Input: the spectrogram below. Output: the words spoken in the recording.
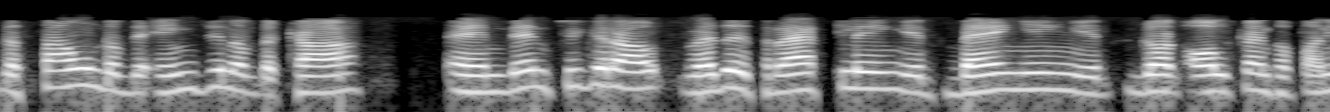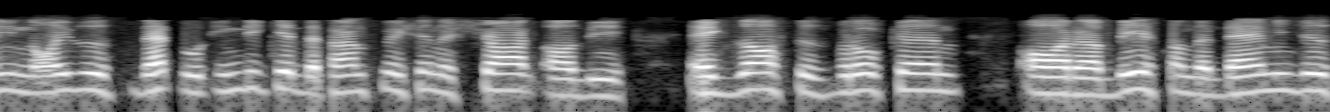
the sound of the engine of the car and then figure out whether it's rattling, it's banging, it's got all kinds of funny noises that would indicate the transmission is short or the exhaust is broken or uh, based on the damages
